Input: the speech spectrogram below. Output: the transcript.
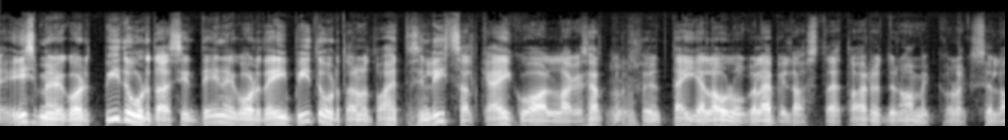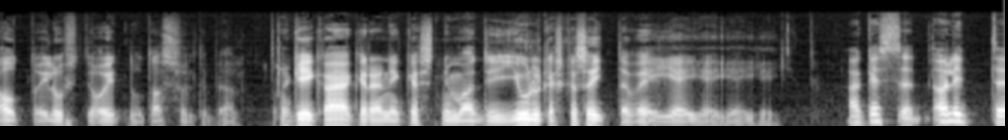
esimene kord pidurdasin, teine kord ei pidurdanud, vahetasin lihtsalt käigu alla, aga sealt oleks võinud täie lauluga läbi lasta, et aerodünaamika oleks selle auto ilusti hoidnud asfaldi peal. keegi ajakirjanikest niimoodi julges ka sõita või? ei, ei, ei, ei, ei aga kes, olid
